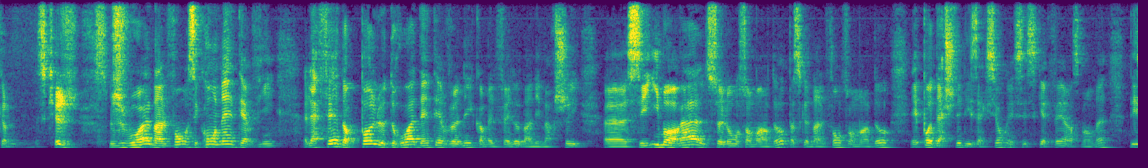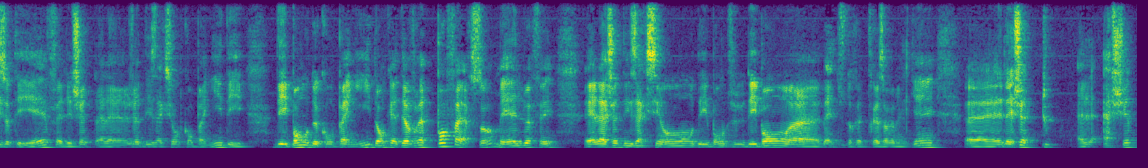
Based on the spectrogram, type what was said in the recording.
comme ce que je, je vois, dans le fond, c'est qu'on intervient. La Fed n'a pas le droit d'intervenir comme elle fait là dans les marchés. Euh, c'est immoral selon son mandat, parce que dans le fond, son mandat n'est pas d'acheter des actions, et c'est ce qu'elle fait en ce moment, des ETF, elle jette, des actions de compagnie, des, bons de compagnie, donc elle ne devrait pas faire ça, mais elle le fait. Elle achète des actions, des bons du, des bons, euh, ben, Trésor américain, euh, elle achète tout elle achète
